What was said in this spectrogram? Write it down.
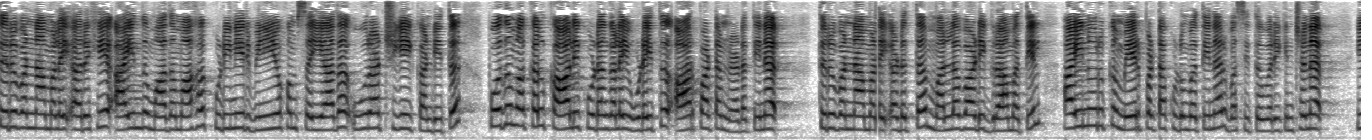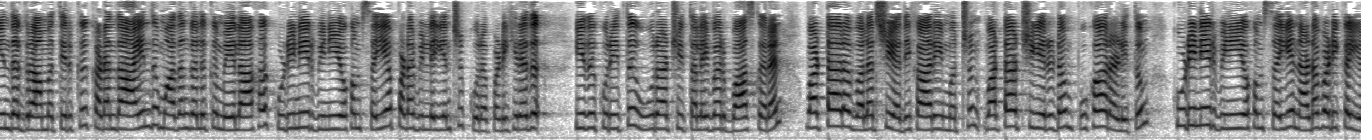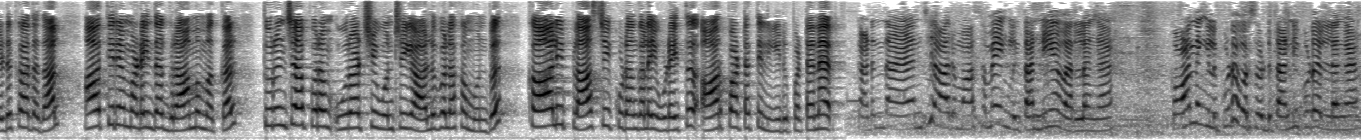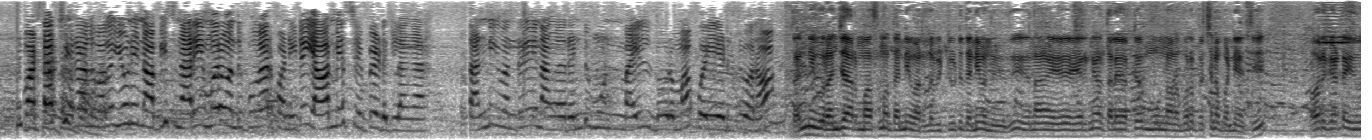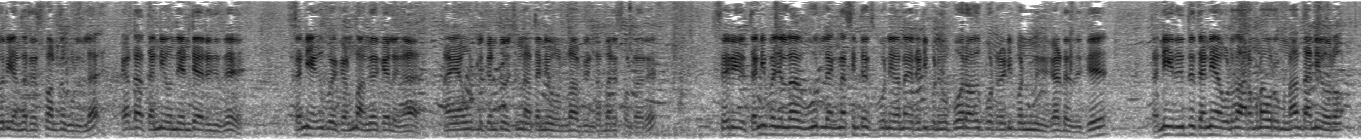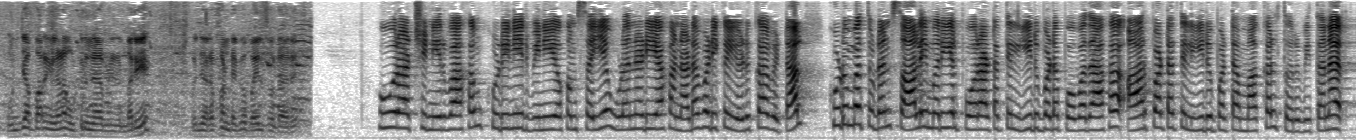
திருவண்ணாமலை அருகே ஐந்து மாதமாக குடிநீர் விநியோகம் செய்யாத ஊராட்சியை கண்டித்து பொதுமக்கள் காலி குடங்களை உடைத்து ஆர்ப்பாட்டம் நடத்தினர். திருவண்ணாமலை அடுத்த மல்லவாடி கிராமத்தில் ஐநூறுக்கும் மேற்பட்ட குடும்பத்தினர் வசித்து வருகின்றனர். இந்த கிராமத்திற்கு கடந்த ஐந்து மாதங்களுக்கு மேலாக குடிநீர் விநியோகம் செய்யப்படவில்லை என்று கூறப்படுகிறது. இது குறித்து ஊராட்சி தலைவர் பாஸ்கரன் வட்டார வளர்ச்சி அதிகாரி மற்றும் வட்டாட்சியரிடம் புகார் அளித்தும் குடிநீர் விநியோகம் செய்ய நடவடிக்கை எடுக்காததால் ஆத்திரமடைந்த கிராம மக்கள் துறிஞ்சாபுரம் ஊராட்சி ஒன்றிய அலுவலகம் முன்பு காலி பிளாஸ்டிக் குடங்களை உடைத்து ஆர்ப்பாட்டத்தில் ஈடுபட்டனர். கடந்த அஞ்சு ஆறு மாசமா எங்களுக்கு தண்ணியே வரலங்க. குழந்தைங்களுக்கு கூட ஒரு சொட்டு தண்ணி கூட இல்லைங்க. வட்டாட்சியர் அலுவலகம் யூனியன் ஆபீஸ் நிறைய முறை வந்து புகார் பண்ணிட்டு யாருமே ஸ்டெப் எடுக்கலங்க. தண்ணி வந்து நாங்க ரெண்டு மூணு மைல் தூரமா போய் எடுத்துட்டு வரோம். தண்ணி ஒரு அஞ்சாறு மாசமா தண்ணி வரல விட்டு விட்டு தண்ணி வந்துருக்குது. நாங்கள் ஏற்கனவே தலைவர்கிட்ட மூணு நாலு முறை பிரச்சனை பண்ணியாச்சு. அவர் கேட்டால் இதுவரை எந்த ரெஸ்பான்ஸும் கொடுக்கல. கேட்டால் தண்ணி வந்து என்கிட்ட இருக்குது. தண்ணி எங்கே போய் கிளம்போ அங்கே கேளுங்க. நான் என் வீட்டில் கிணத்து வச்சு நான் தண்ணி வரலாம் அப்படின்ற மாதிரி சொல்கிறாரு சரி தண்ணி பஞ்சம் ஊரில் எங்கன்னா சின்டெக்ஸ் பண்ணி எதனா ரெடி பண்ணுங்க? போராவது போட்டு ரெடி பண்ணுங்க கேட்டதுக்கு. தண்ணி இருக்குது தண்ணி அவ்வளோதான் அரை மணி நேரம் ஒரு மணி நேரம் தண்ணி வரும். முடிஞ்சா பாருங்க இல்லைனா விட்டுருங்க அப்படின்ற மாதிரி கொஞ்சம் ரெஃபன் டைப்பாக பதில் சொல்கிறாரு ஊராட்சி நிர்வாகம் குடிநீர் விநியோகம் செய்ய உடனடியாக நடவடிக்கை எடுக்காவிட்டால் குடும்பத்துடன் சாலை மறியல் போராட்டத்தில் ஈடுபட போவதாக ஆர்ப்பாட்டத்தில் ஈடுபட்ட மக்கள் தெரிவித்தனர்.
